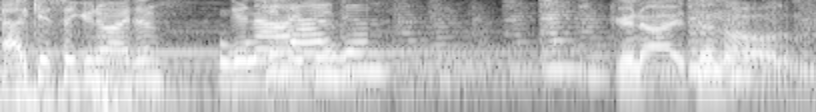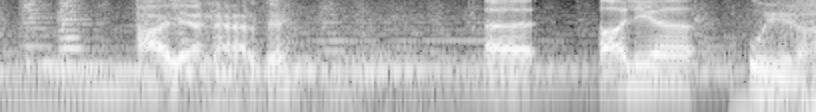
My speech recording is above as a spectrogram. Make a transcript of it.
Herkese günaydın. Günaydın. Günaydın. Günaydın oğlum. Alya nerede? Ee, Alia uyuyor.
